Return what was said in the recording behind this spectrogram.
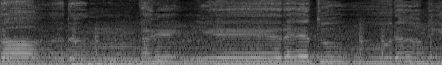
കാതങ്ങൾ ഏറെ ദൂരമേ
